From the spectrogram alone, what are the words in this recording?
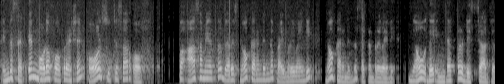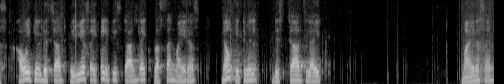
In the second mode of operation all switches are off അപ്പോൾ ആ സമയത്ത് there is no current in the primary winding no current in the secondary winding now the inductor discharges how it will discharge previous cycle it is charge like plus and minus now it will discharge like minus and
